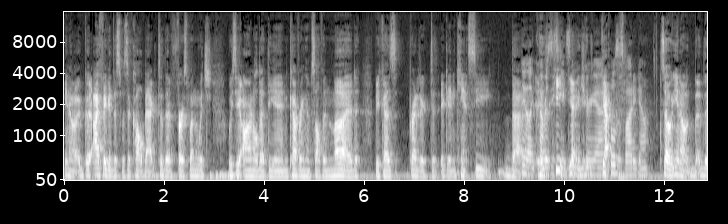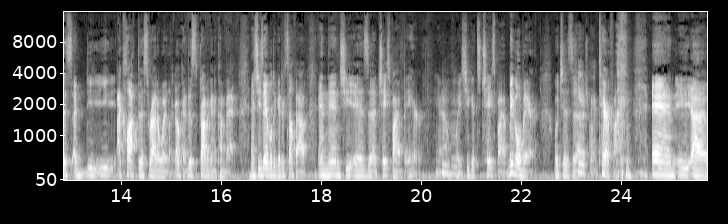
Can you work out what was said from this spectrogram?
you know, a good. I figured this was a callback to the first one, which we see Arnold at the end covering himself in mud because Predator again he can't see the He like covers his heat. heat Yeah, signature, he- yeah, pulls his body down. so you know th- this, I, you, I clocked this right away. Like, okay, this is probably going to come back, and she's able to get herself out, and then she is uh, chased by a bear. You know, Wait, she gets chased by a big old bear, which is uh, Mm-hmm. Huge bear. terrifying. and he, uh,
